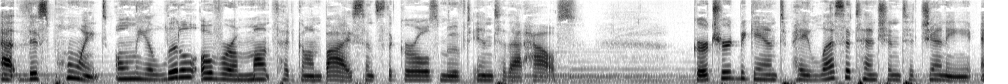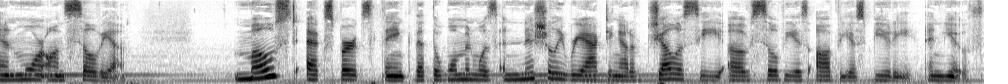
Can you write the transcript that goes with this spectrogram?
At this point, only a little over a month had gone by since the girls moved into that house. Gertrude began to pay less attention to Jenny and more on Sylvia. Most experts think that the woman was initially reacting out of jealousy of Sylvia's obvious beauty and youth.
